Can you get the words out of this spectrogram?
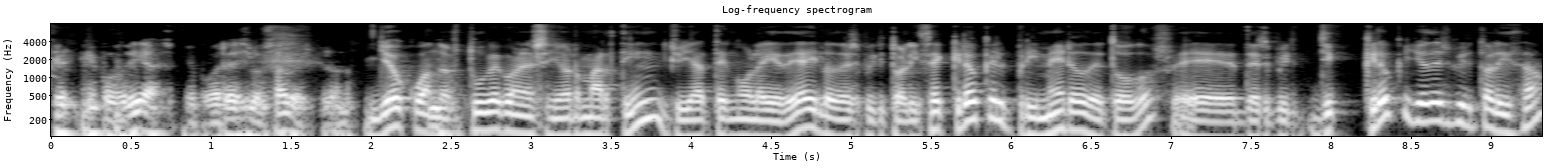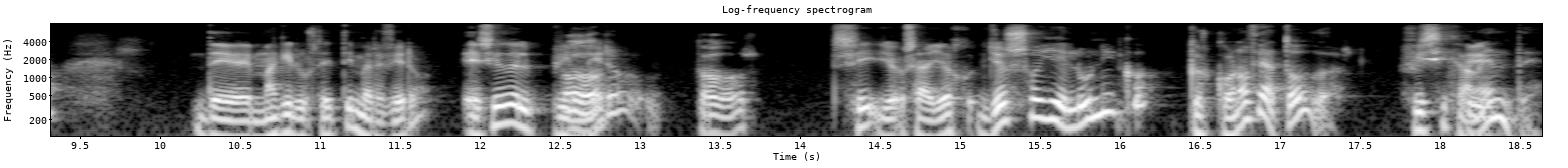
Que, que podrías, que podrías y lo sabes, pero no. Yo cuando estuve con el señor Martín, yo ya tengo la idea y lo desvirtualicé. Creo que el primero de todos, eh, desvir- yo- creo que yo he desvirtualizado de Mac Illustrated, me refiero. He sido el primero Todos. Sí, yo, o sea, yo, yo soy el único que os conoce a todos, físicamente.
